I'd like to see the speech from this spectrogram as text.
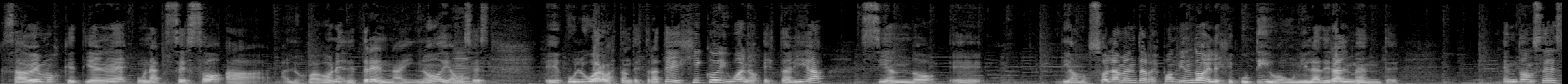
sabemos que tiene un acceso a, a los vagones de tren ahí, ¿no? Digamos, Mm. es eh, un lugar bastante estratégico y bueno, estaría siendo, digamos, solamente respondiendo el Ejecutivo unilateralmente. Entonces,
